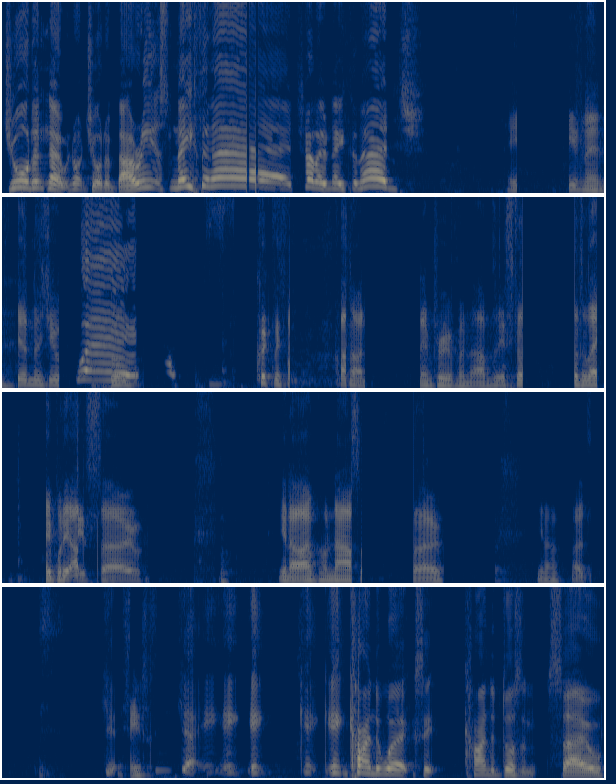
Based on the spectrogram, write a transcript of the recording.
Jordan. No, not Jordan Bowery, It's Nathan Edge. Hello, Nathan Edge. Evening. As you quickly find not an improvement. Um, it's still delay, but it is so. You know, I'm, I'm now so. You know, I- Yeah, yeah it, it, it, it kind of works, it kind of doesn't. So,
